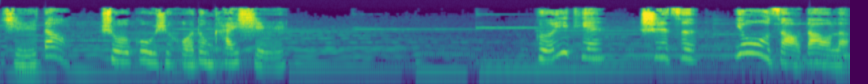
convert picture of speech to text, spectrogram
直到说故事活动开始。隔一天，狮子又早到了。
